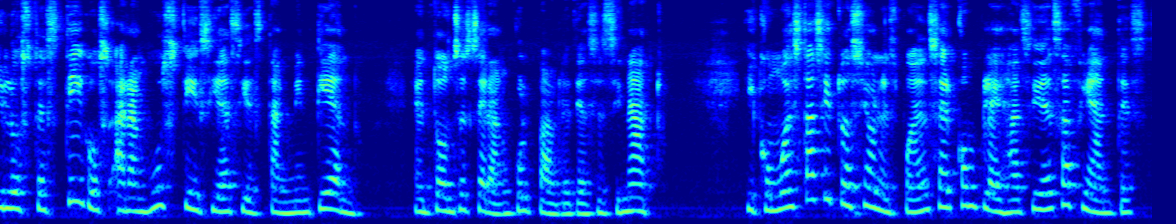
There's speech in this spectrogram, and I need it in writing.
y los testigos harán justicia si están mintiendo, entonces serán culpables de asesinato. Y como estas situaciones pueden ser complejas y desafiantes,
